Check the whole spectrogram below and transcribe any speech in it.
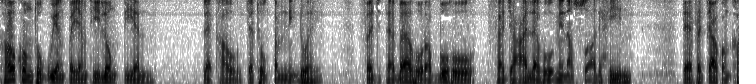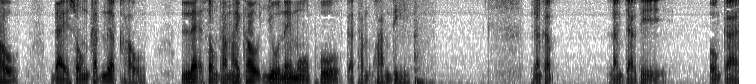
เขาคงถูกเวี่ยงไปอย่างที่โล่งเตียน และเขาจะถูกตำหนิด้วย فاجتباه ربه فجعله من الصالحين แต่พระเจ้าของเขาได้ทรงคัดเลือกเขา และทรงทำให้เขาอยู่ในหมู่ผู้กระทำความดีพี่น้องครับ หลังจากที่องค์การ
